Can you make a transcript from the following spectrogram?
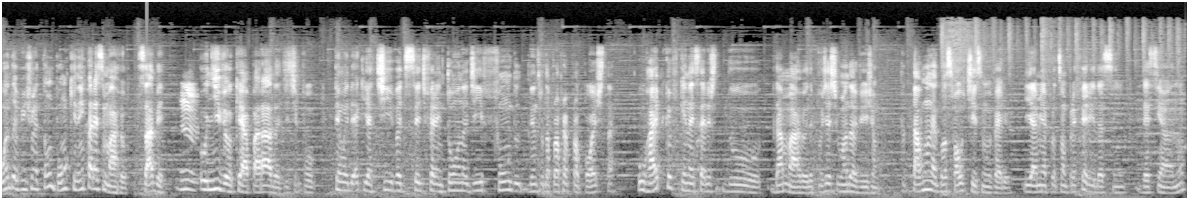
WandaVision é tão bom que nem parece Marvel, sabe? Hum, O nível que é a parada de, tipo, ter uma ideia criativa, de ser diferentona, de ir fundo dentro da própria proposta. O hype que eu fiquei nas séries do, da Marvel depois de assistir WandaVision tava um negócio altíssimo, velho. E a minha produção preferida, assim, desse ano.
